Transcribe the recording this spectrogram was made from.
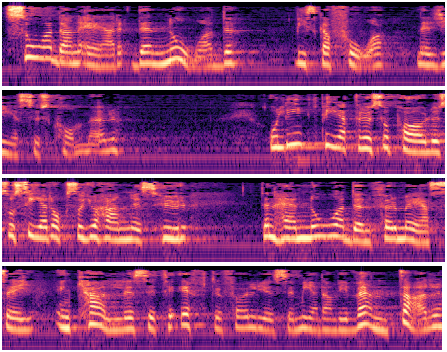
Sådan är den nåd vi ska få när Jesus kommer. Och likt Petrus och Paulus så ser också Johannes hur den här nåden för med sig en kallelse till efterföljelse medan vi väntar.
